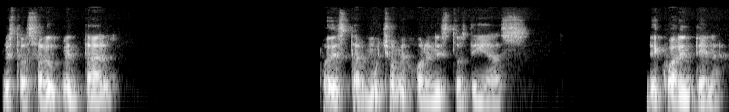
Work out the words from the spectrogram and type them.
nuestra salud mental pueda estar mucho mejor en estos días de cuarentena.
